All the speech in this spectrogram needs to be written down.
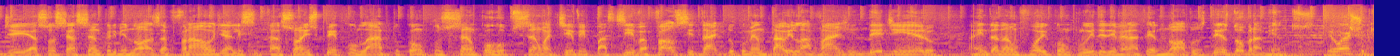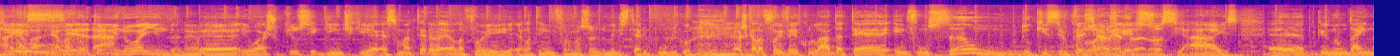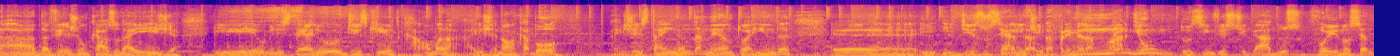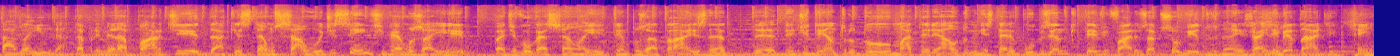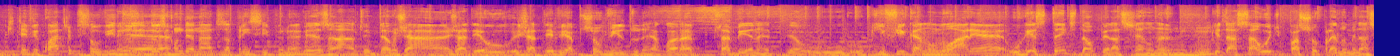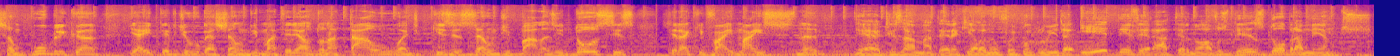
de associação criminosa, fraude licitações, peculato, concussão, corrupção ativa e passiva, falsidade documental e lavagem de dinheiro ainda não foi concluída e deverá ter novos desdobramentos. Eu acho que ela, ela não terminou ainda, né? É, eu acho que o seguinte, que essa matéria ela foi, ela tem informações do Ministério Público. Uhum. Eu acho que ela foi veiculada até em função do que circulou Fechamento, nas redes sociais. É, porque não dá em nada. Vejam o caso da Ígia. E o Ministério diz que calma, a Ígia não acabou. A IG está em andamento ainda é, e, e, diz o seguinte: é, da, da, primeira nenhum parte, nenhum dos investigados foi inocentado ainda. Da primeira parte da questão saúde, sim, tivemos aí a divulgação aí tempos atrás, né, de, de, de dentro do material do Ministério Público dizendo que teve vários absolvidos, né, já em sim. liberdade. Sim, que teve quatro absolvidos é. e dois condenados a princípio, né? Exato, então já já deu, já teve absolvido, né? Agora saber, né? O, o, que fica no, no, ar é o restante da operação, né? Uhum. Que da saúde passou para iluminação pública e aí teve divulgação de material do Natal, adquisição de balas e doces. Será que vai mais, né? É, diz a matéria que ela não foi concluída e deverá ter novos desdobramentos.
